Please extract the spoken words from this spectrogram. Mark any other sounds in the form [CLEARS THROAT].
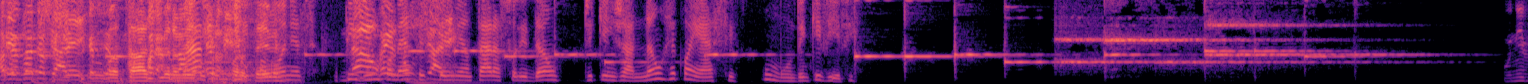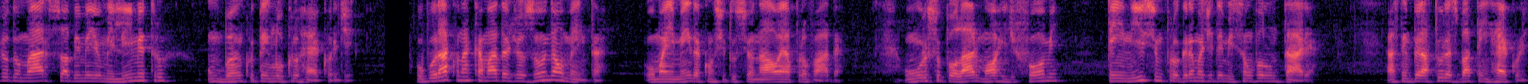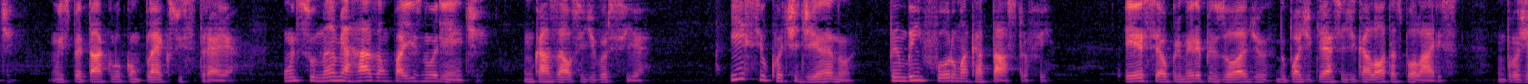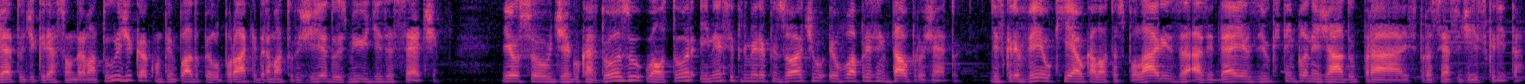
A verdade é o Boa tarde, primeiramente, Nas professor Temer. o pinguim começa a experimentar a solidão de quem já não reconhece o mundo em que vive. Nível do mar sobe meio milímetro, um banco tem lucro recorde. O buraco na camada de ozônio aumenta, uma emenda constitucional é aprovada. Um urso polar morre de fome, tem início um programa de demissão voluntária. As temperaturas batem recorde, um espetáculo complexo estreia. Um tsunami arrasa um país no Oriente, um casal se divorcia. E se o cotidiano também for uma catástrofe? Esse é o primeiro episódio do podcast de Calotas Polares, um projeto de criação dramatúrgica contemplado pelo PROAC Dramaturgia 2017. Eu sou o Diego Cardoso, o autor, e nesse primeiro episódio eu vou apresentar o projeto, descrever o que é o Calotas Polares, as ideias e o que tem planejado para esse processo de escrita.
